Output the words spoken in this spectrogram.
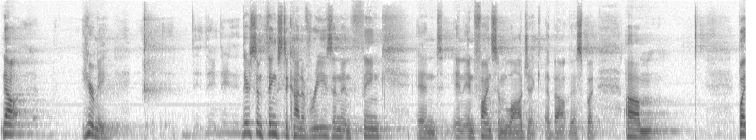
now, hear me. There's some things to kind of reason and think and, and, and find some logic about this, but Um, but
